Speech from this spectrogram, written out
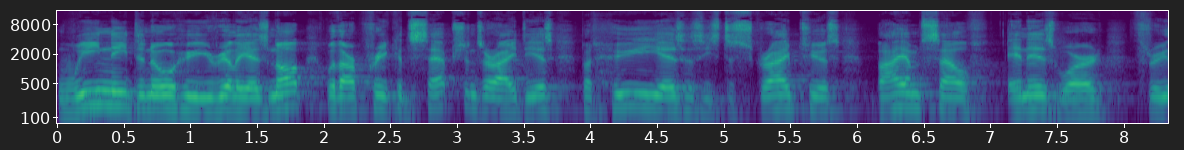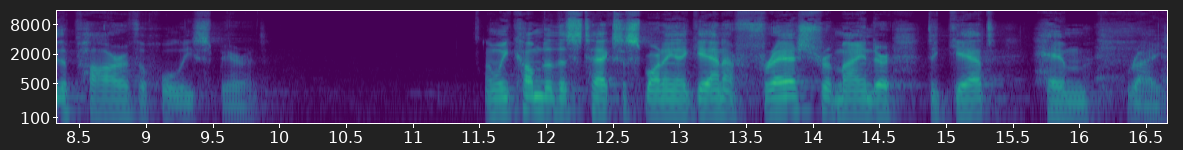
We need to know who he really is, not with our preconceptions or ideas, but who he is as he's described to us by himself in his word through the power of the Holy Spirit. And we come to this text this morning again, a fresh reminder to get him right.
